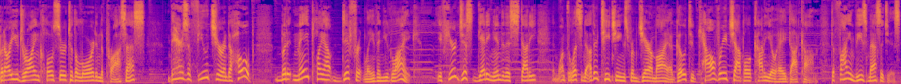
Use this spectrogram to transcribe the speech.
but are you drawing closer to the Lord in the process? There's a future and a hope, but it may play out differently than you'd like. If you're just getting into this study and want to listen to other teachings from Jeremiah, go to calvarychapelkaneohe.com to find these messages.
